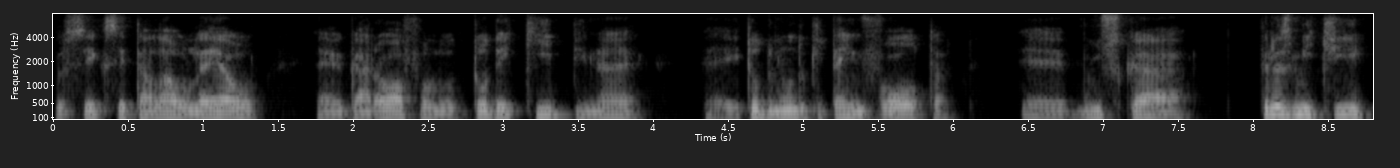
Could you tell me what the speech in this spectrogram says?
Eu sei que você está lá, o Léo, é, Garófalo, toda a equipe, né, é, e todo mundo que está em volta é, busca transmitir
